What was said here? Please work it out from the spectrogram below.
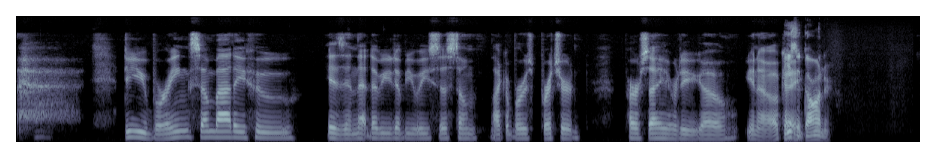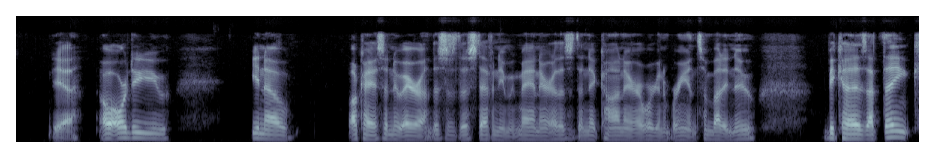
do you bring somebody who is in that WWE system, like a Bruce Pritchard per se, or do you go, you know, okay, He's a goner. yeah, or or do you, you know, okay, it's a new era. This is the Stephanie McMahon era. This is the Nick Khan era. We're gonna bring in somebody new because I think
